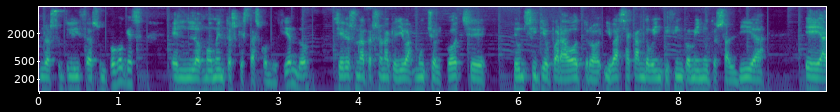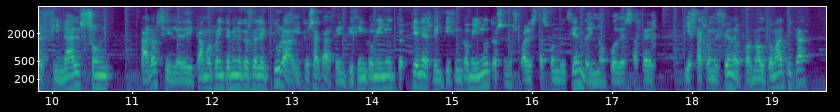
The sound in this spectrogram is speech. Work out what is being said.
los utilizas un poco, que es en los momentos que estás conduciendo. Si eres una persona que llevas mucho el coche de un sitio para otro y vas sacando 25 minutos al día, eh, al final son Claro, si le dedicamos 20 minutos de lectura y tú sacas 25 minutos, tienes 25 minutos en los cuales estás conduciendo y no puedes hacer y estás conduciendo de forma automática,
